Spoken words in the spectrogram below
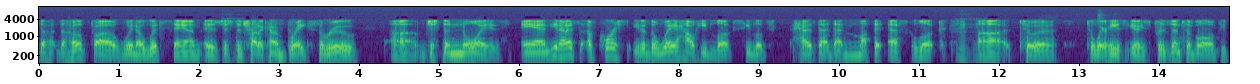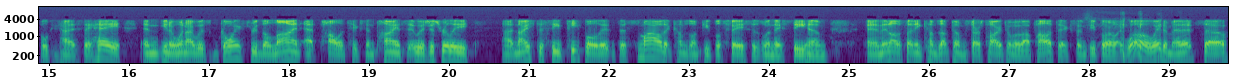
the, the hope, uh, you know, with Sam is just to try to kind of break through um, just the noise. And you know, it's of course, you know, the way how he looks, he looks has that that Muppet esque look mm-hmm. uh, to a to where he's you know he's presentable and people can kind of say hey and you know when I was going through the line at Politics and Pints it was just really uh, nice to see people the, the smile that comes on people's faces when they see him and then all of a sudden he comes up to him and starts talking to him about politics and people are like whoa wait a minute so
